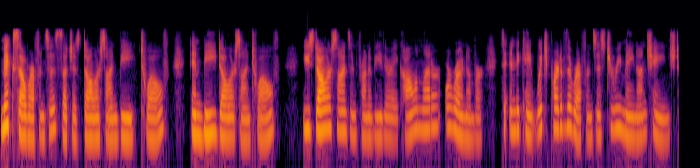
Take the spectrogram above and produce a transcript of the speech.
Mixed cell references, such as $B12 and B$12, Use dollar signs in front of either a column letter or row number to indicate which part of the reference is to remain unchanged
